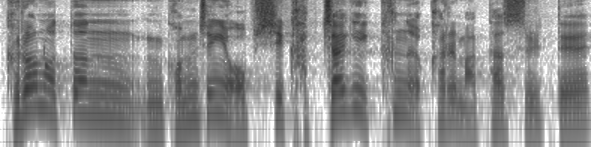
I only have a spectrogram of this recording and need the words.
그런 어떤 음, 검증이 없이 갑자기 큰 역할을 맡았을 때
